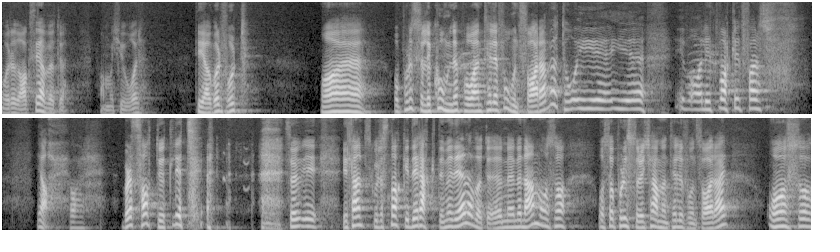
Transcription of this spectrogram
år og dag siden, vet du. 25 år. Tida går fort. Og, eh, og plutselig kom det på en telefonsvarer, vet du. Og jeg, jeg, jeg var litt, ble litt for Ja, ble satt ut litt. Så jeg, jeg tenkte jeg skulle snakke direkte med, det, da, vet du, med, med dem. Og så, og så plutselig kommer en telefonsvarer. Og så,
